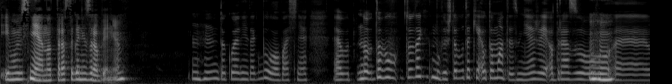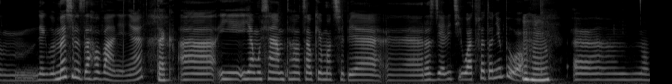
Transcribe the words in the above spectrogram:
i mówić, nie, no teraz tego nie zrobię, nie? Mhm, dokładnie tak było właśnie. E, no to był, to tak jak mówisz, to był taki automatyzm, nie? Że od razu mhm. e, jakby myśl, zachowanie, nie? Tak. A, i, i, ja musiałam to całkiem od siebie e, rozdzielić i łatwe to nie było. Mhm. E, no,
